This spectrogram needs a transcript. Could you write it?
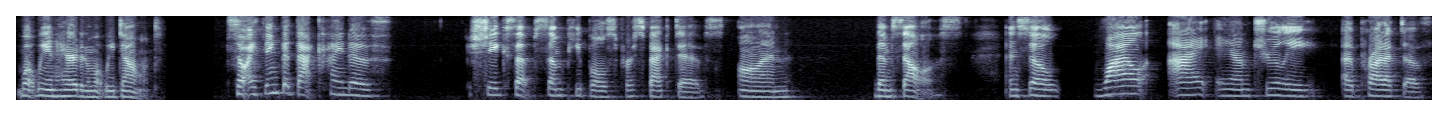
what we inherit and what we don't. So I think that that kind of shakes up some people's perspectives on themselves. And so while I am truly a product of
